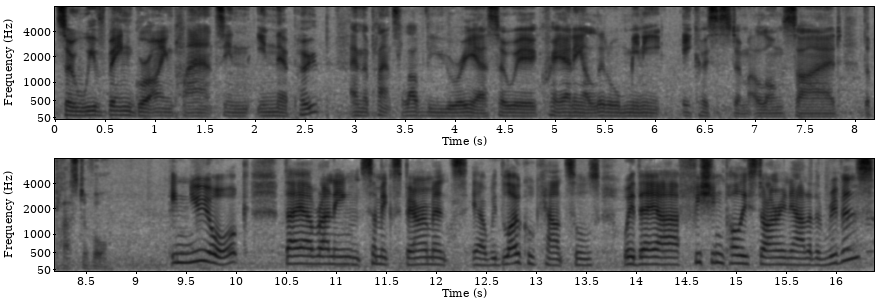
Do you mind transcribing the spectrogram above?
So, we've been growing plants in, in their poop, and the plants love the urea, so we're creating a little mini ecosystem alongside the plastivore. In New York, they are running some experiments uh, with local councils where they are fishing polystyrene out of the rivers,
